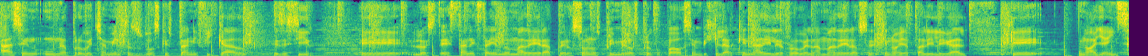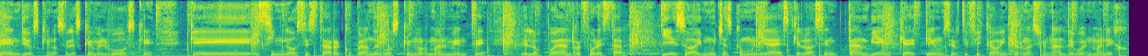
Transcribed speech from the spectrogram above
hacen un aprovechamiento de sus bosques planificado. Es decir, eh, lo est- están extrayendo madera, pero son los primeros preocupados en vigilar que nadie les robe la madera, o sea, que no haya tal ilegal, que no haya incendios, que no se les queme el bosque, que si no se está recuperando el bosque normalmente, eh, lo puedan reforestar. Y eso hay muchas comunidades que lo hacen tan bien que tienen un certificado internacional de buen manejo.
